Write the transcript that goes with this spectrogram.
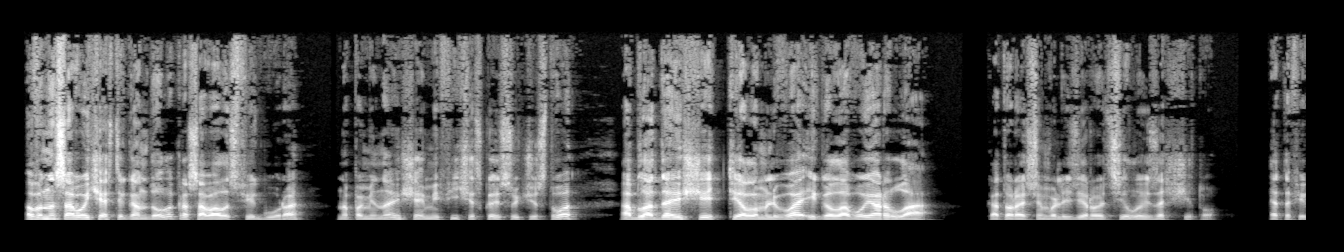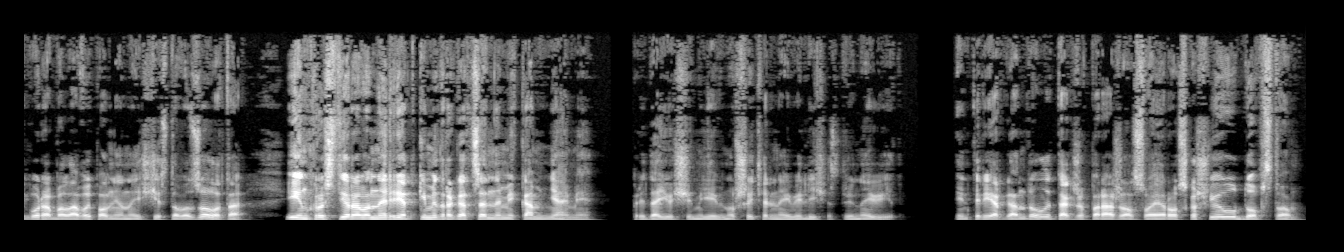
В носовой части гондолы красовалась фигура, напоминающая мифическое существо, обладающее телом льва и головой орла, которая символизирует силу и защиту. Эта фигура была выполнена из чистого золота и инкрустирована редкими драгоценными камнями, придающими ей внушительный и величественный вид. Интерьер гондолы также поражал своей роскошью и удобством.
